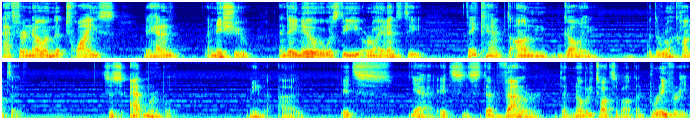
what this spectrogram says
After knowing that twice they had an, an issue and they knew it was the Orion entity, they kept on going with the Ra contact. It's just admirable. I mean, uh, it's yeah, it's, it's that valor that nobody talks about, that bravery.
